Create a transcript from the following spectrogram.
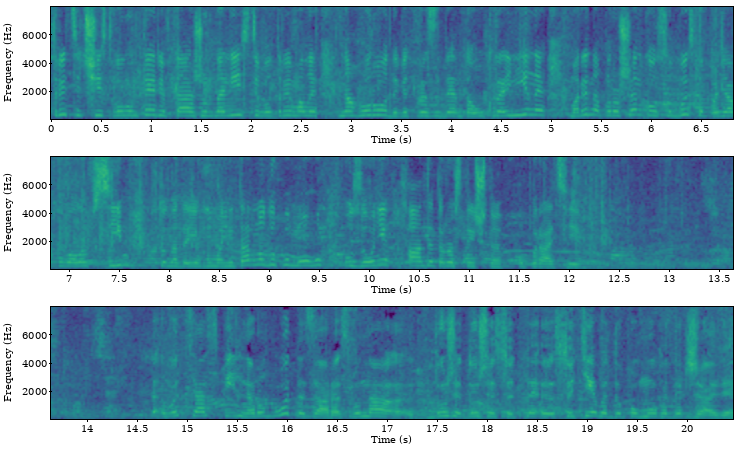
36 волонтерів та журналістів отримали нагороди від президента України. Марина Порошенко особисто подякувала всім, хто надає гуманітарну допомогу у зоні антитерористичної операції. Оця спільна робота зараз вона дуже дуже суттєва допомога державі.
